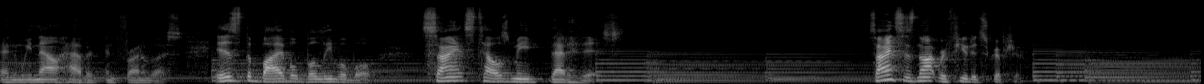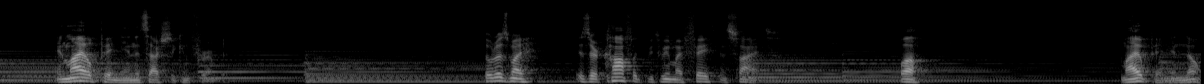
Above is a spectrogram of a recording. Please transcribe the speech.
and we now have it in front of us. Is the Bible believable? Science tells me that it is. Science has not refuted Scripture. In my opinion, it's actually confirmed it. So, what is my is there conflict between my faith and science? Well, my opinion, no.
